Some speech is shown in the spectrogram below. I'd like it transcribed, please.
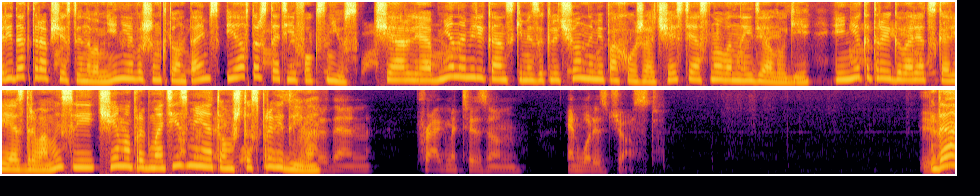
редактор общественного мнения Вашингтон Таймс и автор статьи Fox News. Чарли, обмен американскими заключенными похоже, отчасти основан на идеологии, и некоторые говорят скорее о здравомыслии, чем о прагматизме и о том, что справедливо. Да.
